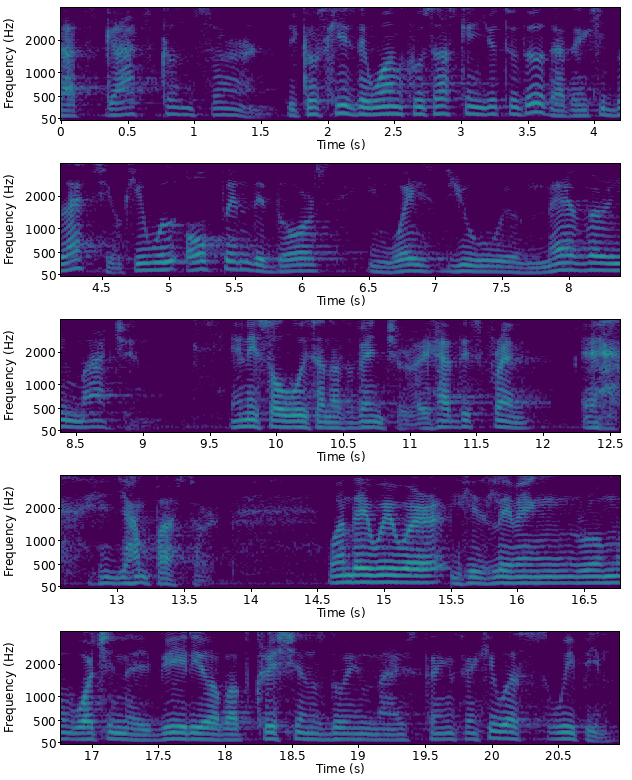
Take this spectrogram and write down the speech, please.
That's God's concern. Because He's the one who's asking you to do that, and He bless you. He will open the doors in ways you will never imagine. And it's always an adventure. I had this friend, a young pastor. One day we were in his living room watching a video about Christians doing nice things, and he was weeping.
